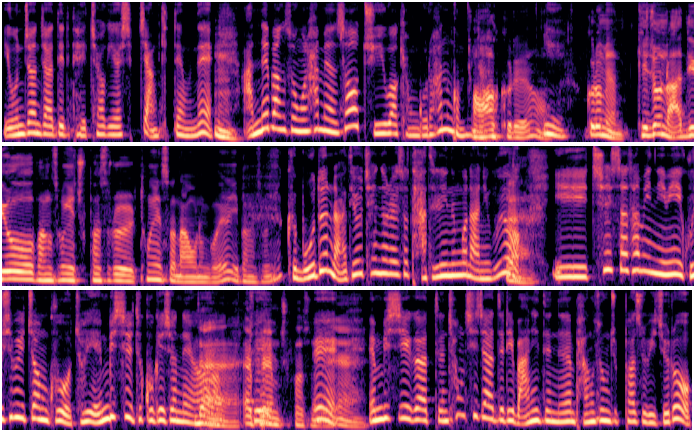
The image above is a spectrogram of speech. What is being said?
이 운전자들이 대처하기가 쉽지 않기 때문에 음. 안내 방송을 하면서 주의와 경고를 하는 겁니다. 아, 그래요? 예. 그러면 기존 라디오 방송의 주파수를 통해서 나오는 거예요, 이 방송이? 그 모든 라디오 채널에서 다 들리는 건 아니고요. 네. 이 7432님이 91.9 저희 MBC를 듣고 계셨네요. 네, 저희- FM 주파수인데. 예, 예. MBC 같은 청취자들이 많이 듣는 방송 주파수 위주로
